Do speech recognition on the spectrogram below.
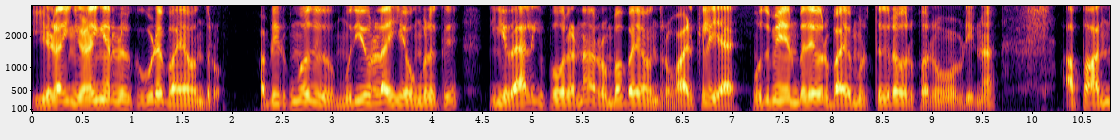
இள இளைஞர்களுக்கு கூட பயம் வந்துடும் அப்படி இருக்கும்போது முதியவர்களாகிய உங்களுக்கு நீங்கள் வேலைக்கு போகலைன்னா ரொம்ப பயம் வந்துடும் வாழ்க்கையில் ஏ முதுமை என்பதே ஒரு பயமுறுத்துகிற ஒரு பருவம் அப்படின்னா அப்போ அந்த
